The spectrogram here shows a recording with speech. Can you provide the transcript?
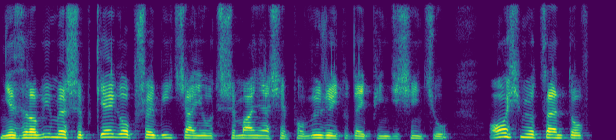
nie zrobimy szybkiego przebicia i utrzymania się powyżej tutaj 58 centów,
